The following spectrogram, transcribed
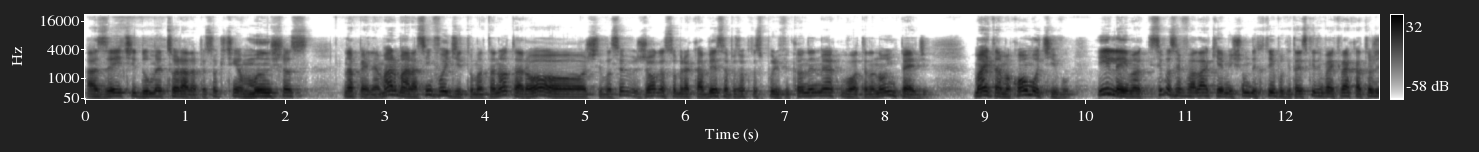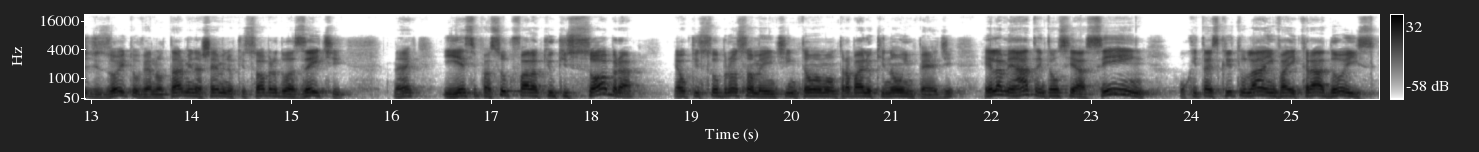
azeite do Metzorah, a pessoa que tinha manchas na pele. A marmar, assim foi dito, matanotarosh, se você joga sobre a cabeça a pessoa que está se purificando, ele me vota, ela não impede. Mas mas qual o motivo? E leima, se você falar que é Mishum Dechti, porque está escrito em Vaikra 14, 18, vai anotar Minashem, o que sobra do azeite, né? E esse passuco fala que o que sobra é o que sobrou somente, então é um trabalho que não impede. Ela meata, então se é assim, o que está escrito lá em Vaikra 2,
